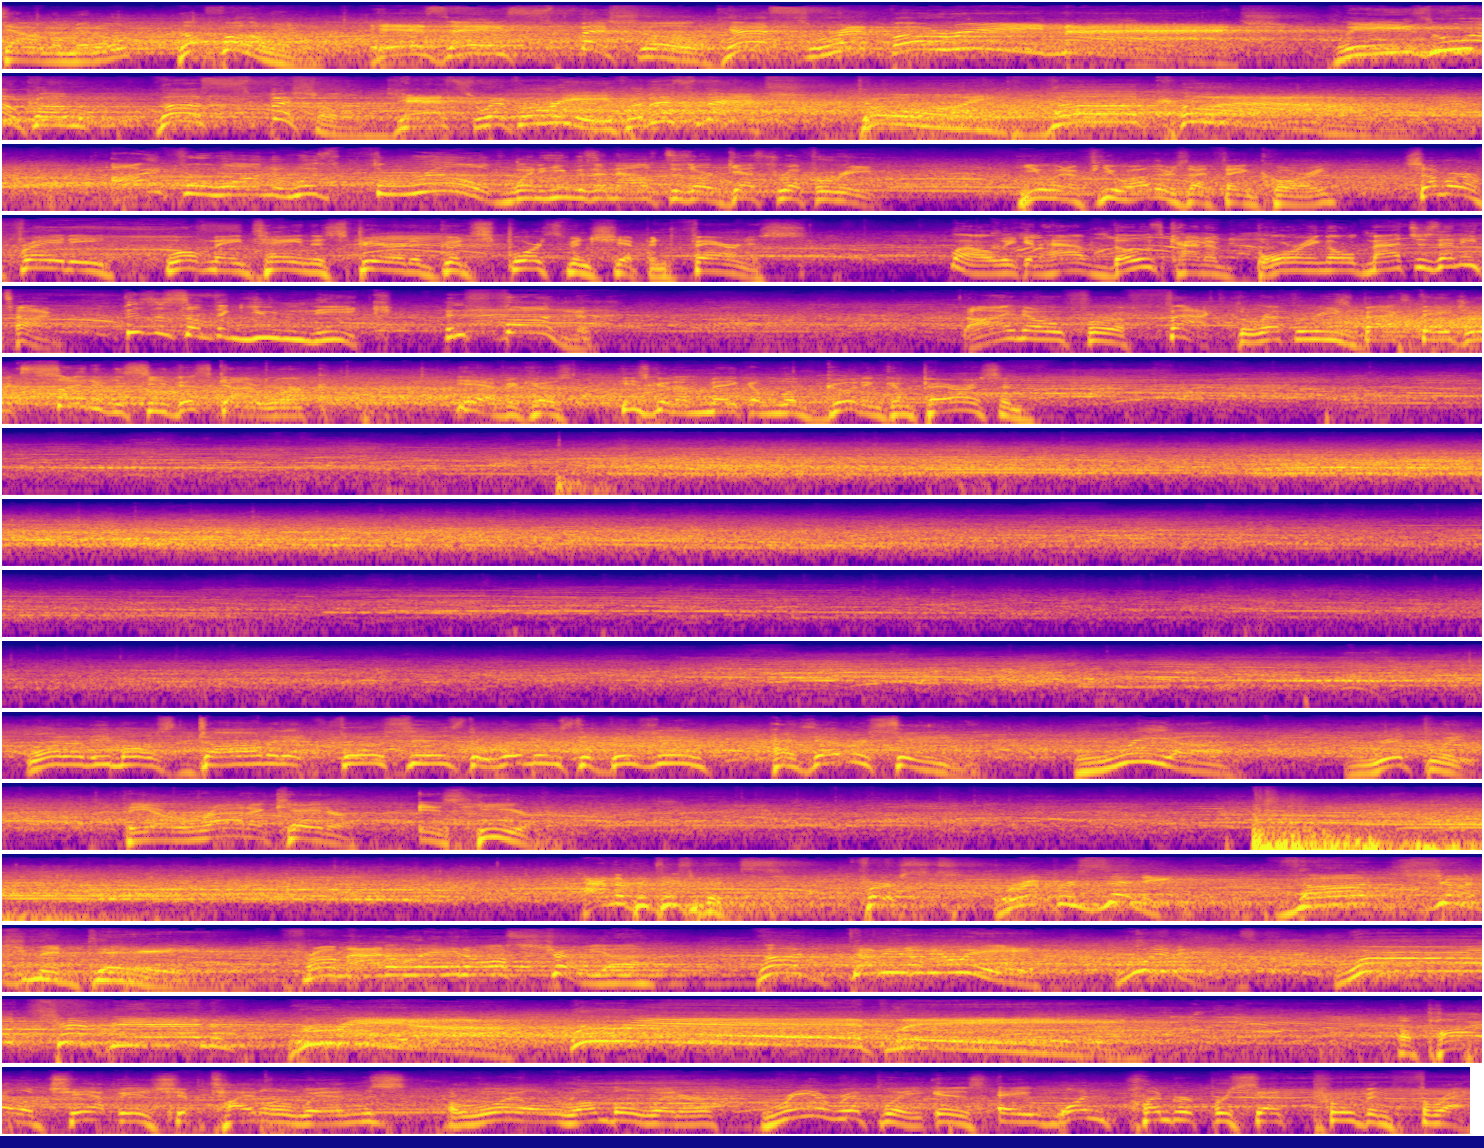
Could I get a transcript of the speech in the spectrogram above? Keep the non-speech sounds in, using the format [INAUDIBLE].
down the middle. The following is a special guest referee match. Please welcome the special guest referee for this match, Doink the Clown. I, for one, was thrilled when he was announced as our guest referee. You and a few others, I think, Corey. Some are afraid he won't maintain the spirit of good sportsmanship and fairness. Well, we can have those kind of boring old matches anytime. This is something unique and fun. I know for a fact the referees backstage are excited to see this guy work. Yeah, because he's going to make them look good in comparison. One of the most dominant forces the women's division has ever seen. Rhea Ripley. The Eradicator is here. And the participants, first representing the Judgment Day from Adelaide, Australia, the WWE Women's World Champion, Rhea Ripley. A pile of championship title wins, a Royal Rumble winner, Rhea Ripley is a 100% proven threat.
